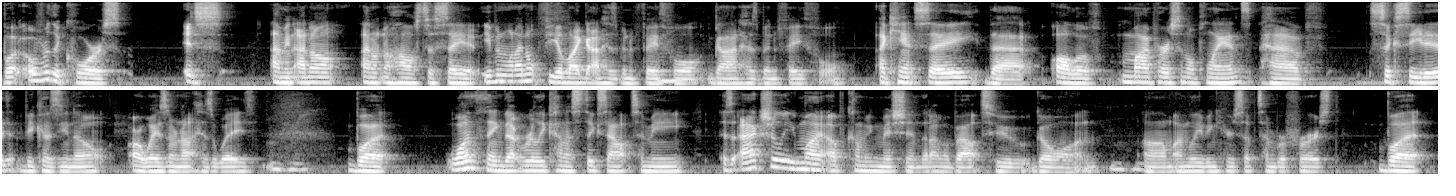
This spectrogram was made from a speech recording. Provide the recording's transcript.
But over the course, it's. I mean, I don't. I don't know how else to say it. Even when I don't feel like God has been faithful, God has been faithful. I can't say that all of my personal plans have succeeded because you know our ways are not His ways. But one thing that really kind of sticks out to me is actually my upcoming mission that I'm about to go on. Um, I'm leaving here September 1st. But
